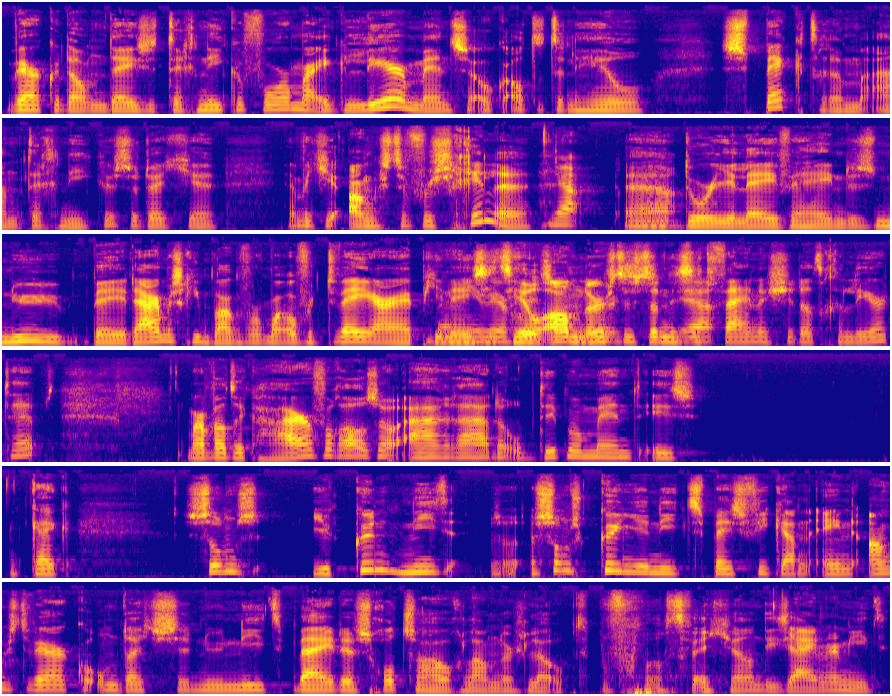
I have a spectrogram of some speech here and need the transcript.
werken dan deze technieken voor. Maar ik leer mensen ook altijd een heel spectrum aan technieken. Zodat je. Hè, want je angsten verschillen Ja, eh, ja. door je leven heen. Dus nu ben je daar misschien bang voor, maar over twee jaar heb je Ben ineens iets heel anders. anders, Dus dan is het fijn als je dat geleerd hebt. Maar wat ik haar vooral zou aanraden op dit moment is... Kijk, soms, je kunt niet, soms kun je niet specifiek aan één angst werken... omdat je nu niet bij de Schotse hooglanders loopt, bijvoorbeeld. Weet je wel, die zijn er niet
